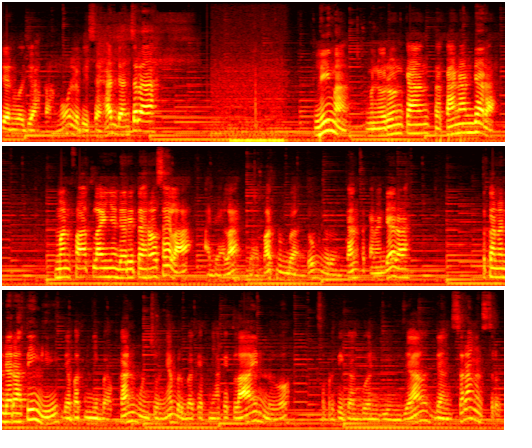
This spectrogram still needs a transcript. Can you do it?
dan wajah kamu lebih sehat dan cerah. 5. Menurunkan tekanan darah Manfaat lainnya dari teh rosella adalah dapat membantu menurunkan tekanan darah. Tekanan darah tinggi dapat menyebabkan munculnya berbagai penyakit lain loh, seperti gangguan ginjal dan serangan stroke.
